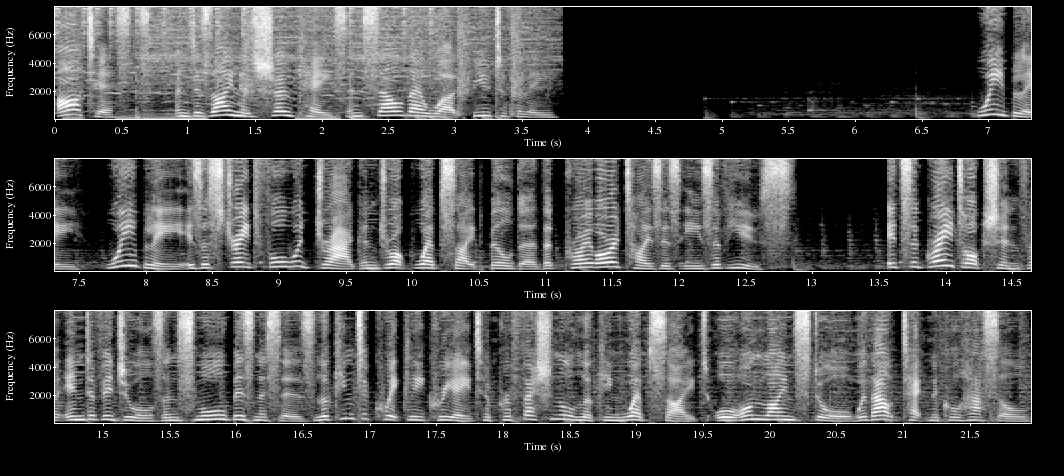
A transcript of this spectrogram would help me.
artists, and designers showcase and sell their work beautifully. Weebly. Weebly is a straightforward drag and drop website builder that prioritizes ease of use. It's a great option for individuals and small businesses looking to quickly create a professional-looking website or online store without technical hassle.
